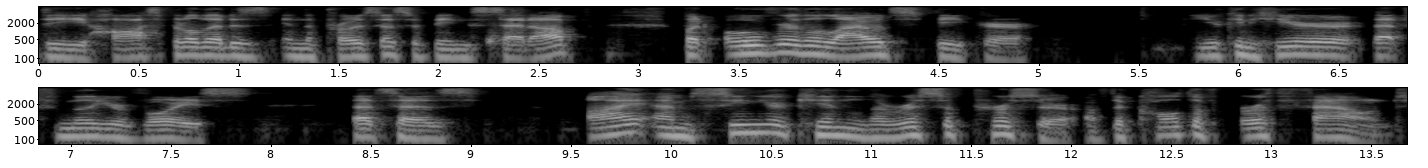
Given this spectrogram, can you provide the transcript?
the hospital that is in the process of being set up, but over the loudspeaker, you can hear that familiar voice that says, I am Senior Kin Larissa Purser of the Cult of Earth Found.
